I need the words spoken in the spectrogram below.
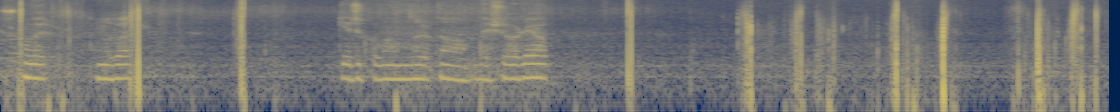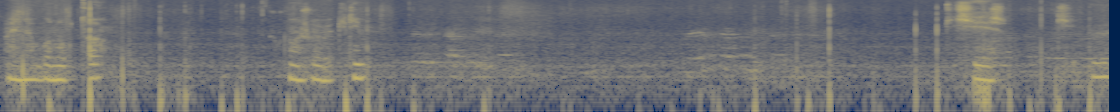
şunu ver, bunu ver. Geri kalanları tamam ve şöyle yap. Aynen bu nokta. Şuradan şöyle gideyim. Bir, iki, üç.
